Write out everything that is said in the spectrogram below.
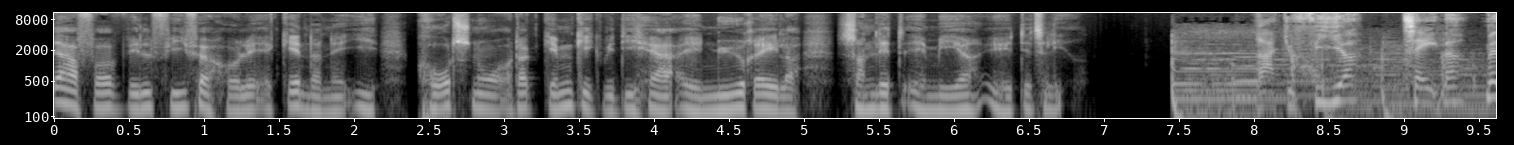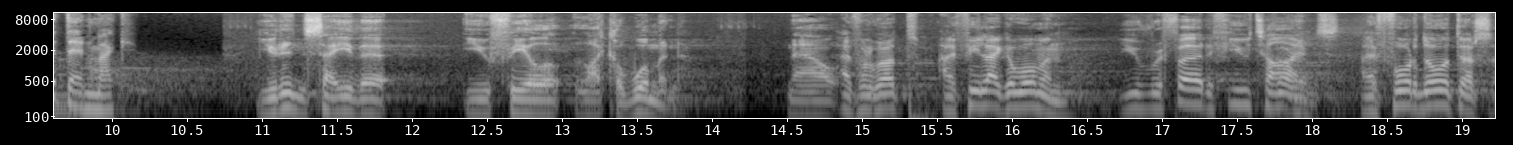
derfor vil FIFA holde agenterne i kort snor, og der gennemgik vi de her øh, nye regler sådan lidt øh, mere øh, detaljeret. Radio 4 taler med Danmark. You didn't say that you feel like a woman. Now, I forgot. I feel like a woman. You referred a few times. Sorry. I have four daughters.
